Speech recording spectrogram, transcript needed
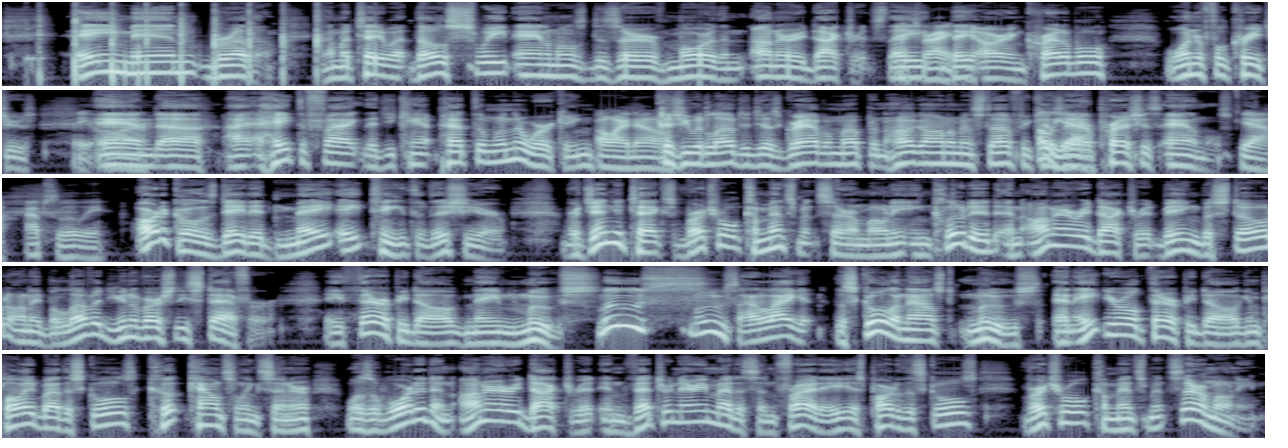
Amen, brother. And I'm gonna tell you what; those sweet animals deserve more than honorary doctorates. They That's right. they are incredible, wonderful creatures. They. And uh, I hate the fact that you can't pet them when they're working oh, I know. because you would love to just grab them up and hug on them and stuff because Oh, they are precious animals. Yeah, absolutely. Article is dated May 18th of this year. Virginia Tech's virtual commencement ceremony included an honorary doctorate being bestowed on a beloved university staffer, a therapy dog named Moose. Moose. Moose, I like it. The school announced Moose, an eight year old therapy dog employed by the school's Cook Counseling Center, was awarded an honorary doctorate in veterinary medicine Friday as part of the school's virtual commencement ceremony.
